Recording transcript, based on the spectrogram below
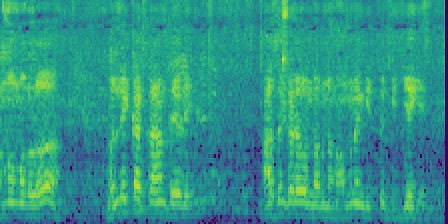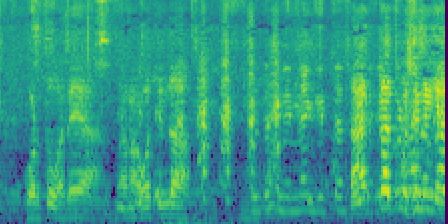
ಅಮ್ಮ ಮಗಳು. ಮಲ್ಲಿಕಕ್ಕ ಅಂತ ಹೇಳಿ. ಹಾಸನ ಕಡೆ ಒಂದು ನಮ್ಮ ಅಮ್ಮನಂಗೆ ಇತ್ತು ಬಿಗ್ಗೆಗೆ. ಕೊಡ್ತು ಅದೇ. ನಾನು ಅವತ್ತಿಂದ ಸಖತ್ ಖುಷಿ ನಂಗೆ.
